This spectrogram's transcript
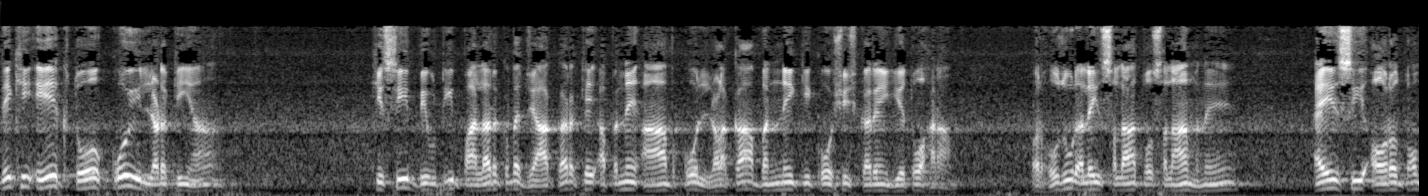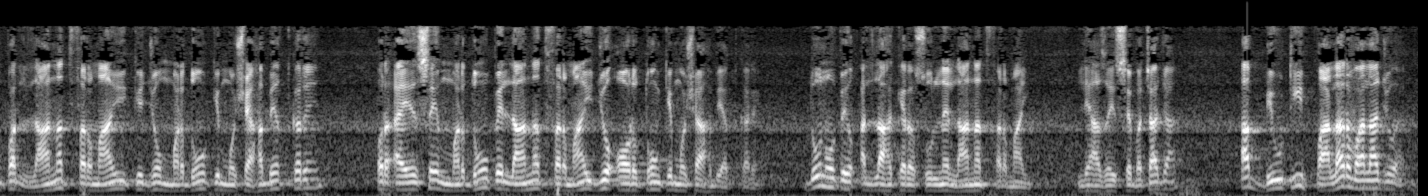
دیکھیے ایک تو کوئی لڑکیاں کسی بیوٹی پارلر میں جا کر کے اپنے آپ کو لڑکا بننے کی کوشش کریں، یہ تو حرام۔ اور حضور علیہ سلاۃ وسلام نے ایسی عورتوں پر لانت فرمائی کہ جو مردوں کی مشاہبت کریں اور ایسے مردوں پہ لانت فرمائی جو عورتوں کی مشاہبت کریں۔ دونوں پہ اللہ کے رسول نے لانت فرمائی۔ لہذا اس سے بچا جائے اب بیوٹی پارلر والا جو ہے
